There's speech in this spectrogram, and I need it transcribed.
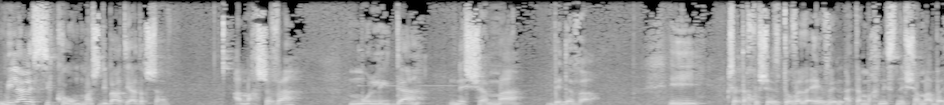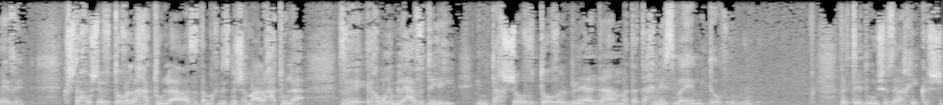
מילה לסיכום, מה שדיברתי עד עכשיו. המחשבה מולידה נשמה בדבר. היא כשאתה חושב טוב על האבן, אתה מכניס נשמה באבן. כשאתה חושב טוב על החתולה, אז אתה מכניס נשמה על החתולה. ואיך אומרים, להבדיל, אם תחשוב טוב על בני אדם, אתה תכניס בהם טוב. ותדעו שזה הכי קשה.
